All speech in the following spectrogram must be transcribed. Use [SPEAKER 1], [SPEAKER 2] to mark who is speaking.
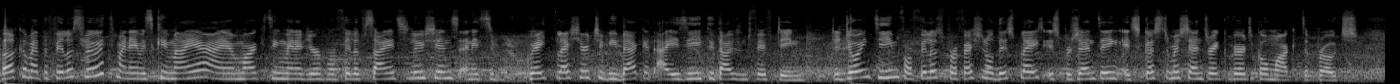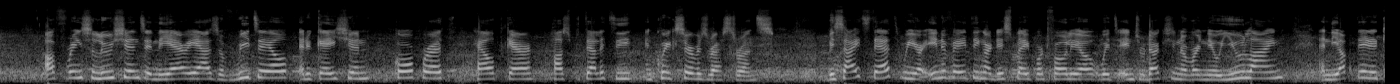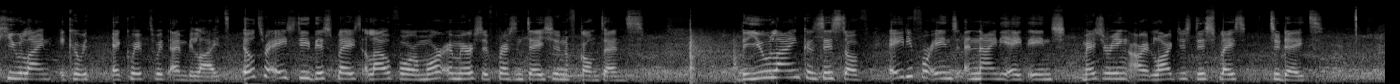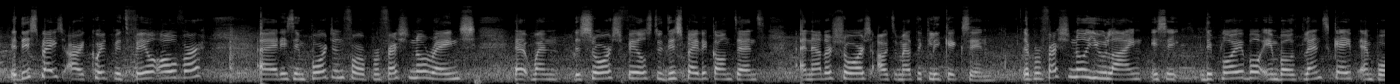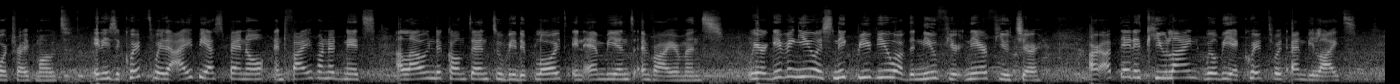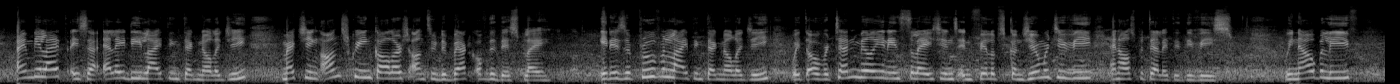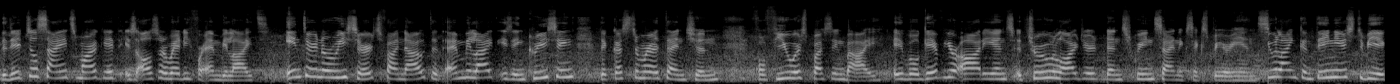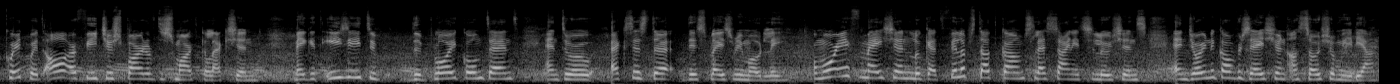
[SPEAKER 1] Welcome at the Philips booth. My name is Kim Meijer. I am marketing manager for Philips Signage Solutions and it's a great pleasure to be back at ISE 2015. The joint team for Philips Professional Displays is presenting its customer-centric vertical market approach, offering solutions in the areas of retail, education, corporate, healthcare, hospitality and quick service restaurants. Besides that, we are innovating our display portfolio with the introduction of our new U line and the updated Q line equipped with Ambilight. Ultra HD displays allow for a more immersive presentation of content. The U line consists of 84 inch and 98 inch, measuring our largest displays to date. Uh, the displays are equipped with failover. Uh, it is important for a professional range that when the source fails to display the content, another source automatically kicks in. The professional U-line is uh, deployable in both landscape and portrait mode. It is equipped with an IPS panel and 500 nits, allowing the content to be deployed in ambient environments. We are giving you a sneak preview of the new near future. Our updated Q-line will be equipped with Ambilight. Ambilight is a LED lighting technology matching on-screen colors onto the back of the display. It is a proven lighting technology with over 10 million installations in Philips consumer TV and hospitality TVs. We now believe the digital signage market is also ready for Ambilight. Internal research found out that Ambilight is increasing the customer attention for viewers passing by. It will give your audience a true larger than screen signage experience. Uline continues to be equipped with all our features part of the Smart Collection. Make it easy to deploy content and to access the displays remotely. For more information, look at philips.com slash signage solutions and join the conversation on social media.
